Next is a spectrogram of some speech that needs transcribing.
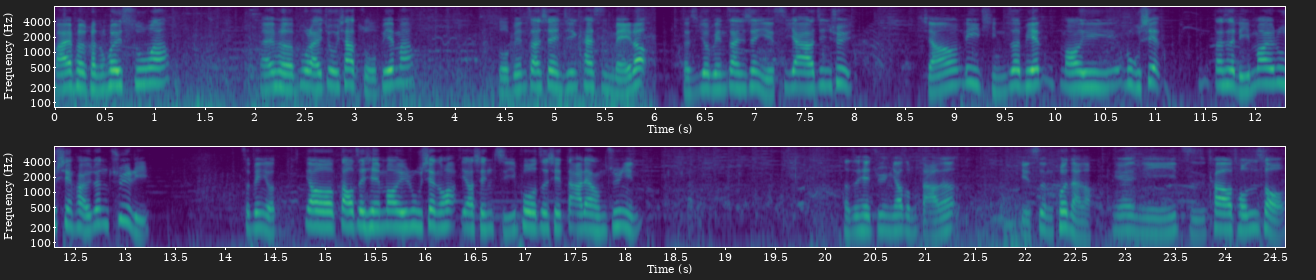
艾普可能会输吗艾普不来救一下左边吗？左边战线已经开始没了，但是右边战线也是压了进去，想要力挺这边贸易路线，但是离贸易路线还有一段距离。这边有要到这些贸易路线的话，要先击破这些大量军营。那这些军营要怎么打呢？也是很困难哦，因为你只靠投石手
